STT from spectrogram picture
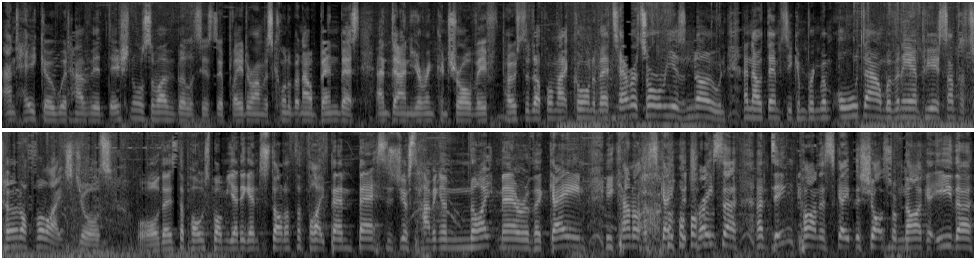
and Heiko would have additional survivability as they played around this corner. But now Ben Best and Dan, you're in control. They've posted up on that corner. Their territory is known. And now Dempsey can bring them all down with an EMP. It's time to turn off the lights, Jaws. Oh, there's the pulse bomb yet again to start off the fight. Ben Best is just having a nightmare of a game. He cannot escape the Tracer, and Ding can't escape the shots from Naga either.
